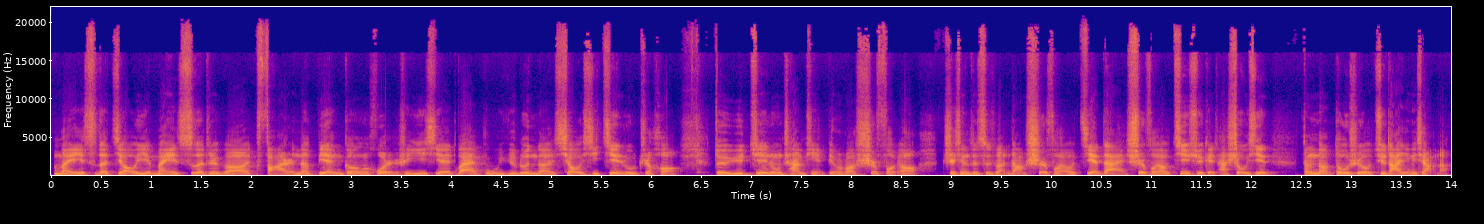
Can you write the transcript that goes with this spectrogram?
每一次的交易，每一次的这个法人的变更，或者是一些外部舆论的消息进入之后，对于金融产品，比如说是否要执行这次转账，是否要借贷，是否要继续给他授信等等，都是有巨大影响的。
